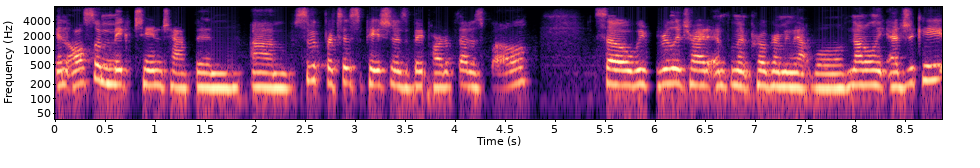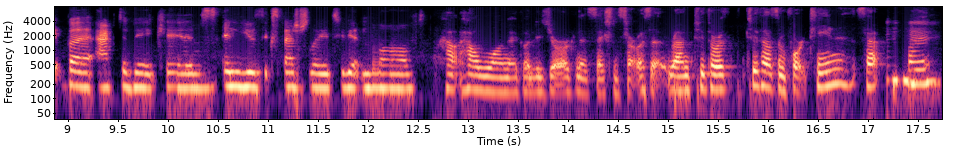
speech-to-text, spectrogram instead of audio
and also make change happen. Um, civic participation is a big part of that as well. So we really try to implement programming that will not only educate, but activate kids and youth especially to get involved. How, how long ago did your organization start? Was it around 2014? Is that mm -hmm. right?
